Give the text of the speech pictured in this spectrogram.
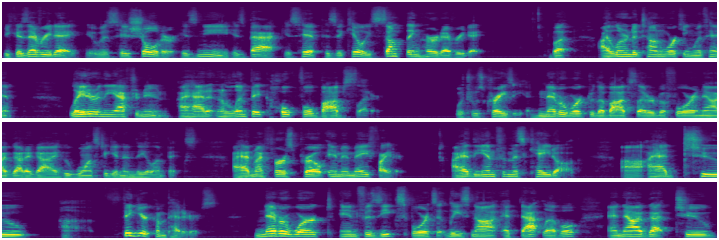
because every day it was his shoulder, his knee, his back, his hip, his Achilles, something hurt every day. But I learned a ton working with him. Later in the afternoon, I had an Olympic hopeful bobsledder, which was crazy. I'd never worked with a bobsledder before, and now I've got a guy who wants to get into the Olympics. I had my first pro MMA fighter. I had the infamous K Dog. Uh, I had two figure competitors. Never worked in physique sports, at least not at that level. And now I've got two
